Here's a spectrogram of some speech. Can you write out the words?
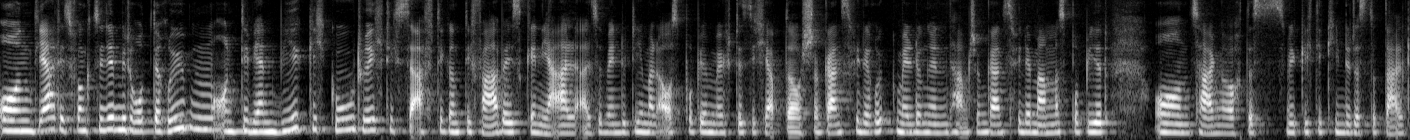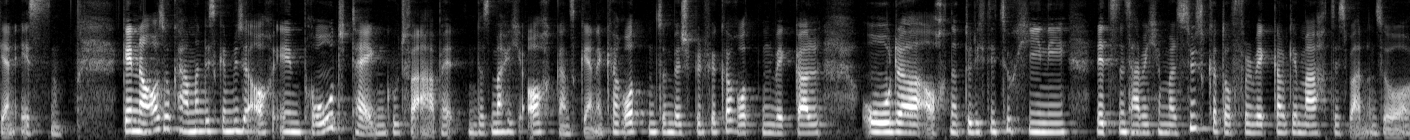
Und ja, das funktioniert mit roten Rüben und die werden wirklich gut, richtig saftig und die Farbe ist genial. Also wenn du die mal ausprobieren möchtest, ich habe da auch schon ganz viele Rückmeldungen, haben schon ganz viele Mamas probiert und sagen auch, dass wirklich die Kinder das total gern essen. Genauso kann man das Gemüse auch in Brotteigen gut verarbeiten. Das mache ich auch ganz gerne. Karotten zum Beispiel für Karottenweckerl oder auch natürlich die Zucchini. Letztens habe ich einmal Süßkartoffelweckerl gemacht. Das war dann so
